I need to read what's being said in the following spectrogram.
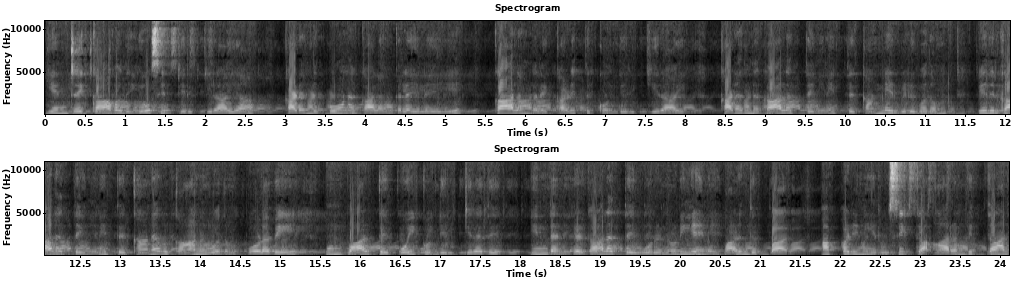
என்றைக்காவது யோசித்திருக்கிறாயா? கடந்து போன காலங்களிலேயே காலங்களை கழித்து கொண்டிருக்கிறாய். கடந்த காலத்தை நினைத்து கண்ணீர் விடுவதும் எதிர்காலத்தை நினைத்து கனவு காணுவதும் போலவே உன் வாழ்க்கை போய்கொண்டிருக்கிறது இந்த நிகழ்காலத்தை ஒரு நொடியேனும் வாழ்ந்து பார். அப்படி நீ ருசிக்க ஆரம்பித்தால்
